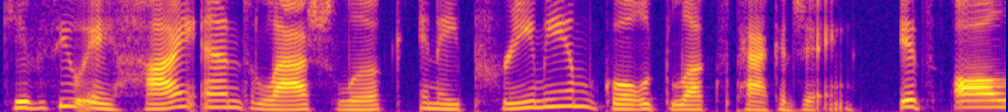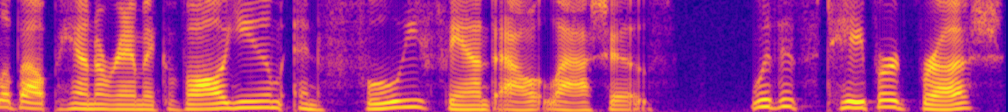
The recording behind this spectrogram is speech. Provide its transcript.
gives you a high end lash look in a premium gold luxe packaging. It's all about panoramic volume and fully fanned out lashes. With its tapered brush,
